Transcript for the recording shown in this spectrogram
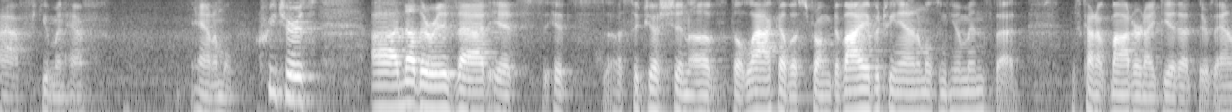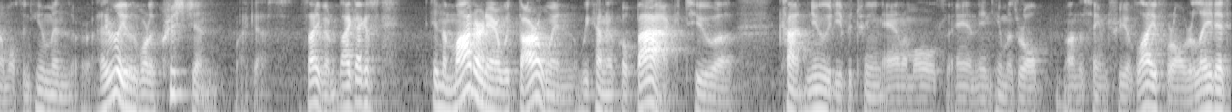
half human, half animal creatures. Uh, another is that it's it's a suggestion of the lack of a strong divide between animals and humans. That this kind of modern idea that there's animals and humans, I really was more the Christian, I guess. It's not even like I guess in the modern era with Darwin, we kind of go back to a continuity between animals and in humans. We're all on the same tree of life. We're all related.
